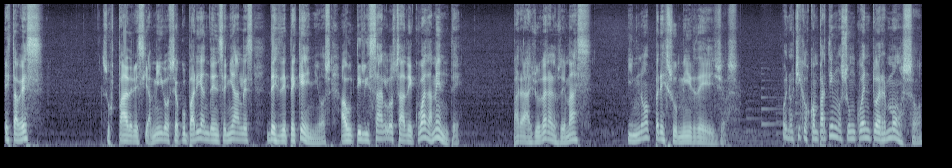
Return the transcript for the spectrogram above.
Esta vez, sus padres y amigos se ocuparían de enseñarles desde pequeños a utilizarlos adecuadamente para ayudar a los demás y no presumir de ellos. Bueno chicos, compartimos un cuento hermoso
